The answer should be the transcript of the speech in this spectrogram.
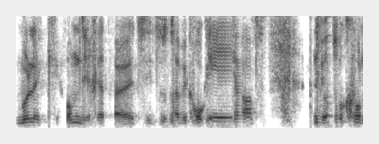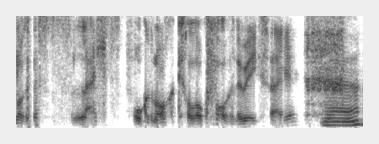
moeilijk om die rit uit te zien. Dus dat heb ik ook één gehad. En die was ook gewoon nog eens slecht. Ook nog, ik zal ook volgende week zeggen. Ja, ja.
